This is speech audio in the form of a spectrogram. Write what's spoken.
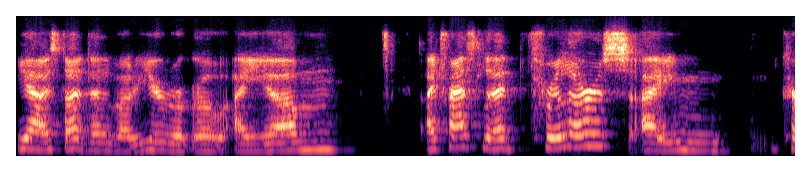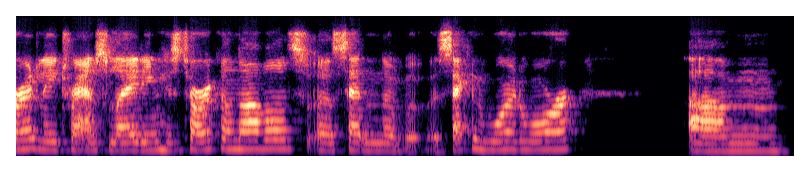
Yeah, I started that about a year ago. I um I translate thrillers. I'm currently translating historical novels uh, set in the Second World War. Um,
